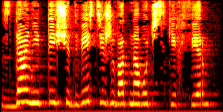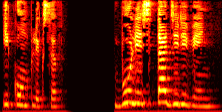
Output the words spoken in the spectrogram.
зданий 1200 животноводческих ферм и комплексов, более 100 деревень.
